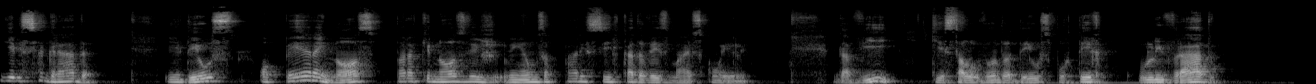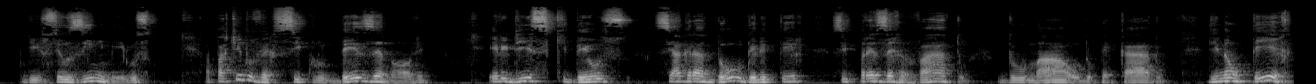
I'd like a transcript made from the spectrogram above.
E Ele se agrada. E Deus opera em nós para que nós venhamos a parecer cada vez mais com Ele. Davi, que está louvando a Deus por ter o livrado de seus inimigos, a partir do versículo 19, ele diz que Deus se agradou dele ter se preservado do mal, do pecado, de não ter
